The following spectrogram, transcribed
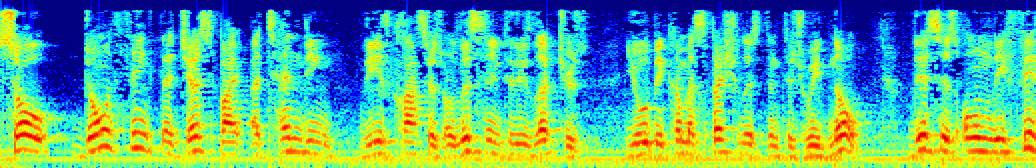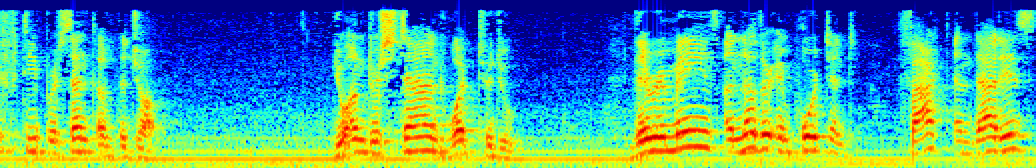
So don't think that just by attending these classes or listening to these lectures, you will become a specialist in tajweed. No, this is only 50% of the job. You understand what to do. There remains another important fact, and that is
